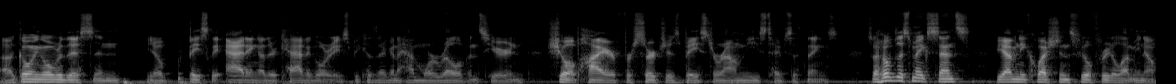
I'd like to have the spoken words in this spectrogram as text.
uh, going over this and you know basically adding other categories because they're going to have more relevance here and show up higher for searches based around these types of things. So I hope this makes sense. If you have any questions, feel free to let me know.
